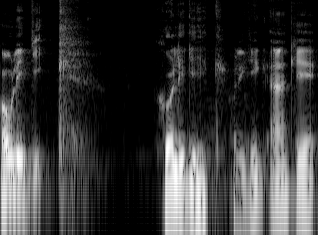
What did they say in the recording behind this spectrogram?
Holy Geek. Holy Geek. Holy Geek, ah, que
